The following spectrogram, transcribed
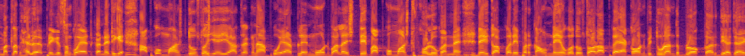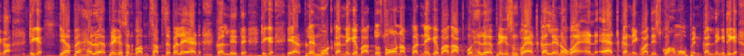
मतलब हेलो एप्लीकेशन को ऐड करना है, ठीक है? आपको मस्ट दोस्तों, ये याद रखना है, आपको एयरप्लेन मोड वाला स्टेप आपको मस्ट फॉलो करना है। नहीं तो आपका रेफर काउंट नहीं होगा, दोस्तों, और आपका अकाउंट भी तुरंत ब्लॉक कर दिया जाएगा। जाएगा ठीक है? यहाँ पे हेलो एप्लीकेशन को हम सबसे पहले ऐड कर लेते हैं। ठीक है? एयरप्लेन मोड करने के बाद दोस्तों ऑन ऑफ़ करने के बाद आपको हेलो एप्लीकेशन को ऐड कर लेना होगा एंड ऐड करने के बाद इसको हम ओपन कर लेंगे। ठीक है?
